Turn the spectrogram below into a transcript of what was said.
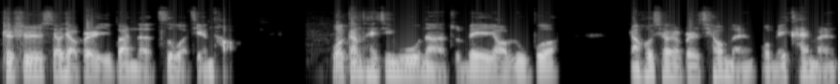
这是小小贝儿一段的自我检讨。我刚才进屋呢，准备要录播，然后小小贝敲门，我没开门，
